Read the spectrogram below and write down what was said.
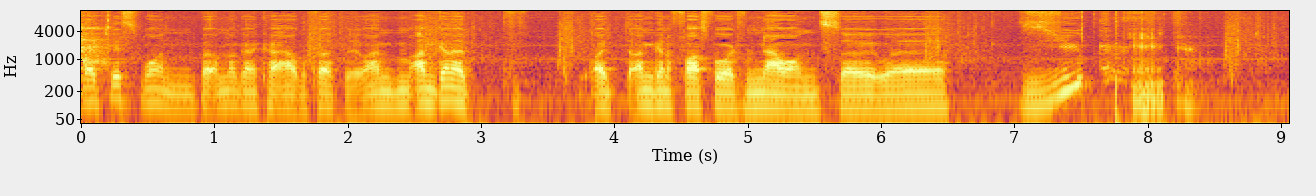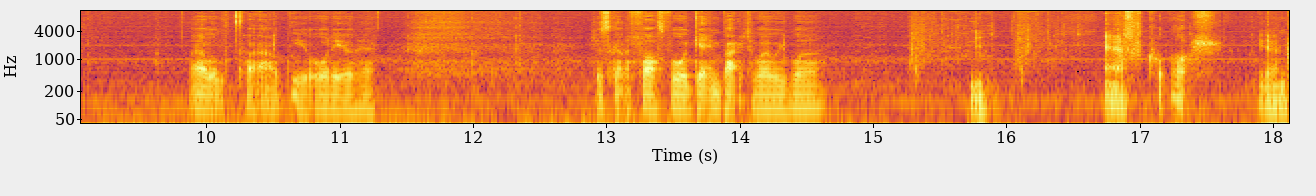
like this one, but I'm not gonna cut out the first bit. I'm I'm gonna I, I'm gonna fast forward from now on. So uh, zoop. Yeah. I will cut out the audio here. Just gonna fast forward, getting back to where we were. Yes, of course. We don't,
